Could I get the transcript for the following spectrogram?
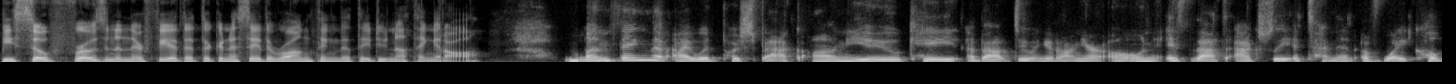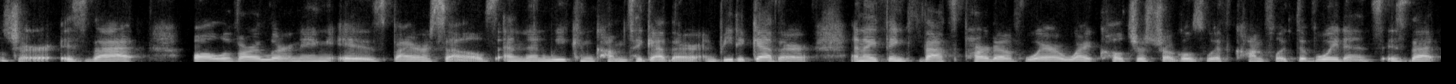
be so frozen in their fear that they're going to say the wrong thing that they do nothing at all. One thing that I would push back on you, Kate, about doing it on your own is that's actually a tenet of white culture is that all of our learning is by ourselves and then we can come together and be together. And I think that's part of where white culture struggles with conflict avoidance is that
